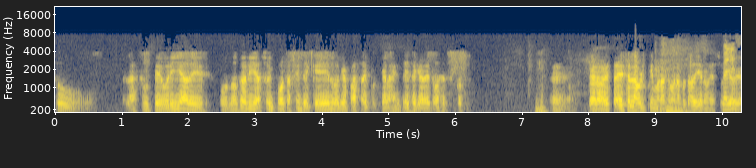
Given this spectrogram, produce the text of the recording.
su, ¿verdad? su teoría de, o no teoría, su hipótesis de qué es lo que pasa y por qué la gente dice que ve todas esas cosas. Mm. Eh, pero esa, esa es la última, la semana pasada dijeron eso. ¿Cuál es,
